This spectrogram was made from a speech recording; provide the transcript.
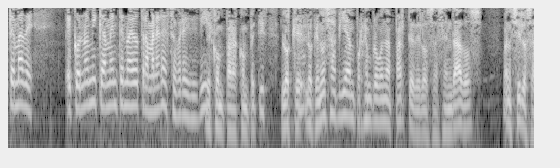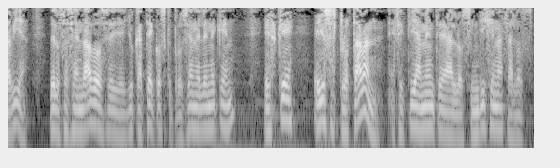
tema de económicamente no hay otra manera de sobrevivir. para competir. Lo que, lo que no sabían, por ejemplo, buena parte de los hacendados, bueno, sí lo sabían, de los hacendados eh, yucatecos que producían el enequén, es que ellos explotaban efectivamente a los indígenas, a los,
